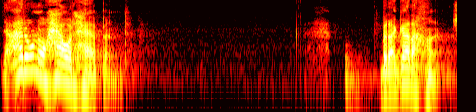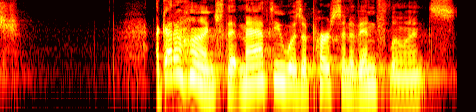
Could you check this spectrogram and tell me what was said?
Now, I don't know how it happened, but I got a hunch. I got a hunch that Matthew was a person of influence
